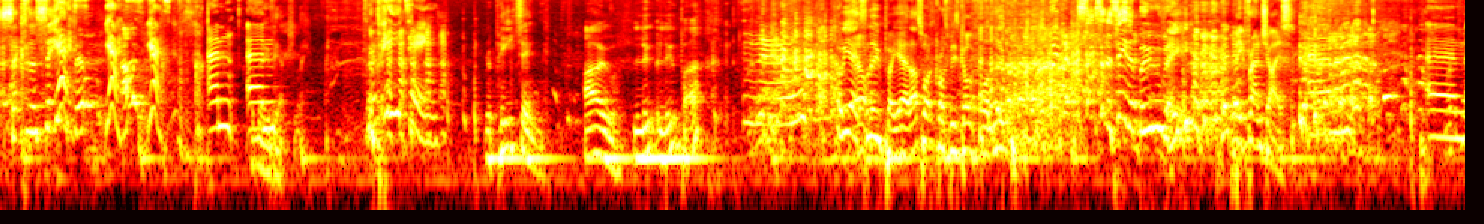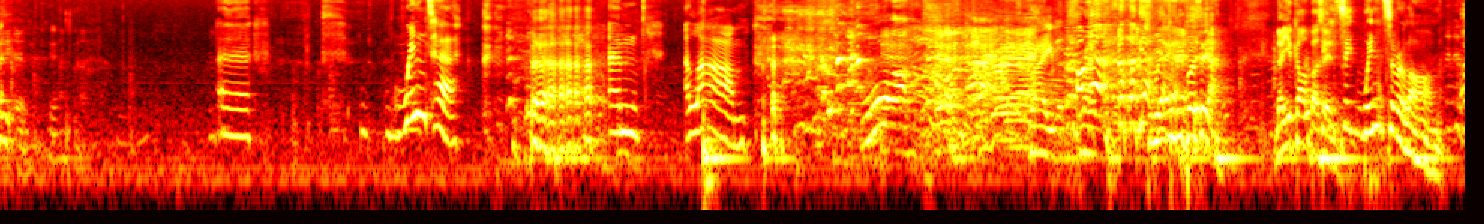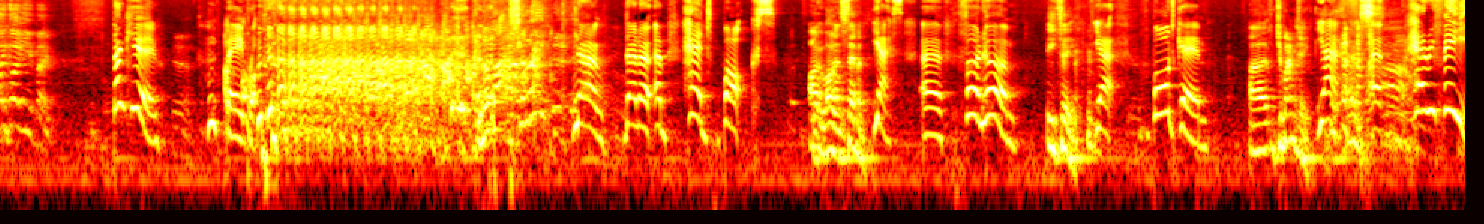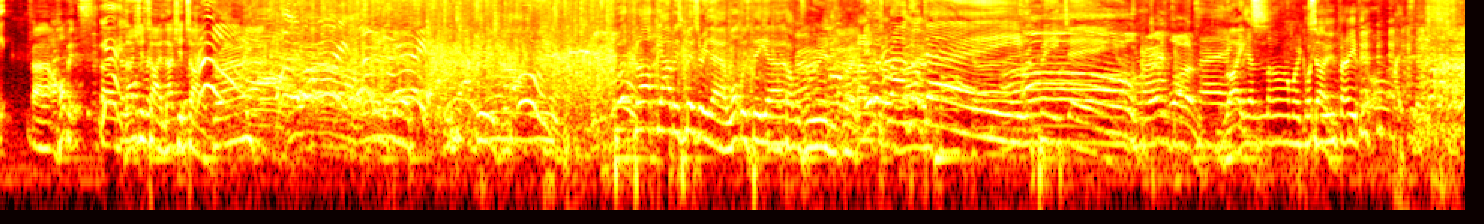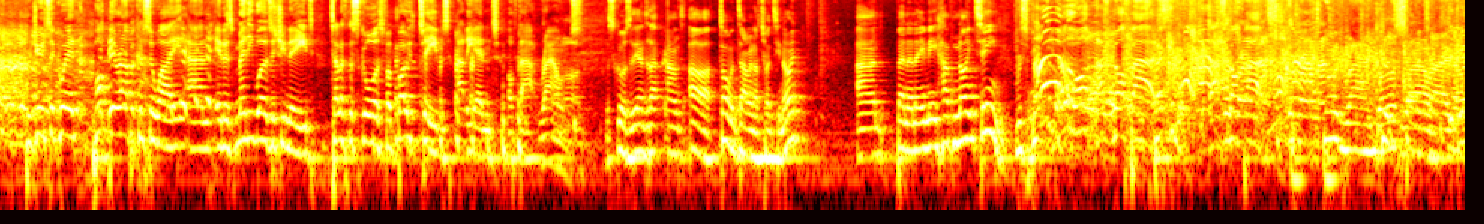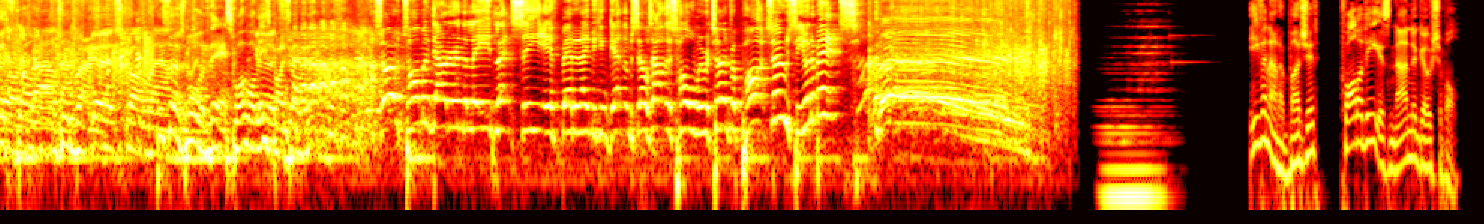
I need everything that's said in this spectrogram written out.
Sex and the City Yes. film. Yes. Yes. Um. Um. Movie, actually. Repeating. Repeating. Oh, Lu- Looper. Oh yeah, it's Looper. Yeah, that's what Crosby's gone for. Looper. Sex and the City, the movie. Big franchise. Uh. Winter. um. Alarm. what? Great. Great. yeah, Can we, yeah, can yeah. we buzz in? No, you can't buzz in. Repeating winter alarm. I got you, mate. Thank you. Babe. Love Actually. No. No. No. Um. Head box. Oh, uh, seven. Yes. Uh. Fern home. E.T. Yeah. Board game. Uh, Jumanji. Yeah. Um, hairy feet. Uh, Hobbits. Uh, Yes. The That's Lord your time. That's your time. Put Clarky out of his misery there. What was the. Uh, That was really great. it was Groundhog Day! Repeating. Oh, great one. Right. alarm, I got So- you, baby. Producer Gwyn, pop your abacus away and, in as many words as you need, tell us the scores for both teams at the end of that round. The scores at the end of that round are Tom and Darren have 29, and Ben and Amy have 19. Respectable. You know what? That's not bad. That's not bad. Good round. Good solid round. Good strong round. Good round. Good strong round. Deserves more than this. What, what these guys do? So Tom and Darren are in the lead. Let's see if Ben and Amy can get themselves out of this hole. We return for part two. See you in a bit. Even on a budget, quality is non-negotiable.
